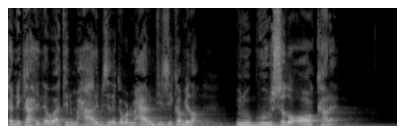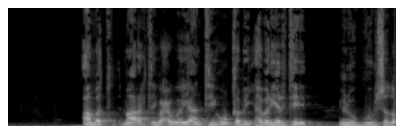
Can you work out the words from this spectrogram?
ka nikaaxi dawaati lmaxaarim sida gabadh maxaarimtiisii kamida inuu guursado oo kale. Ama maaragtay waxa weeyaan tii uu qabay habaryarteed inuu guursado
